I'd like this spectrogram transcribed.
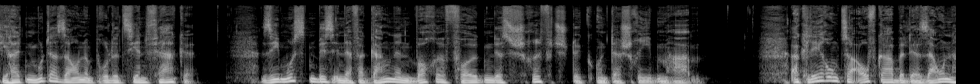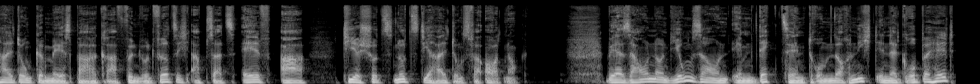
Die halten Muttersauen und produzieren Ferkel. Sie mussten bis in der vergangenen Woche folgendes Schriftstück unterschrieben haben. Erklärung zur Aufgabe der Sauenhaltung gemäß 45 Absatz 11a Tierschutz-Nutztierhaltungsverordnung. Wer Sauen und Jungsauen im Deckzentrum noch nicht in der Gruppe hält,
